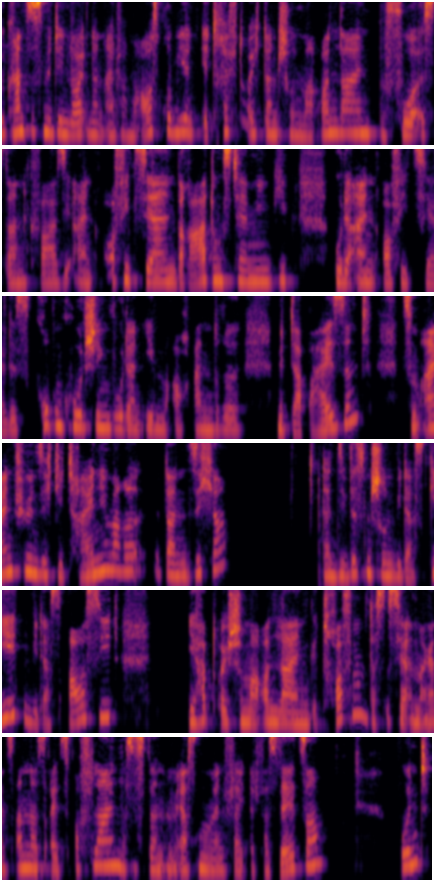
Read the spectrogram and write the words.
Du kannst es mit den Leuten dann einfach mal ausprobieren. Ihr trefft euch dann schon mal online, bevor es dann quasi einen offiziellen Beratungstermin gibt oder ein offizielles Gruppencoaching, wo dann eben auch andere mit dabei sind. Zum einen fühlen sich die Teilnehmer dann sicher, denn sie wissen schon, wie das geht, wie das aussieht. Ihr habt euch schon mal online getroffen. Das ist ja immer ganz anders als offline. Das ist dann im ersten Moment vielleicht etwas seltsam. Und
